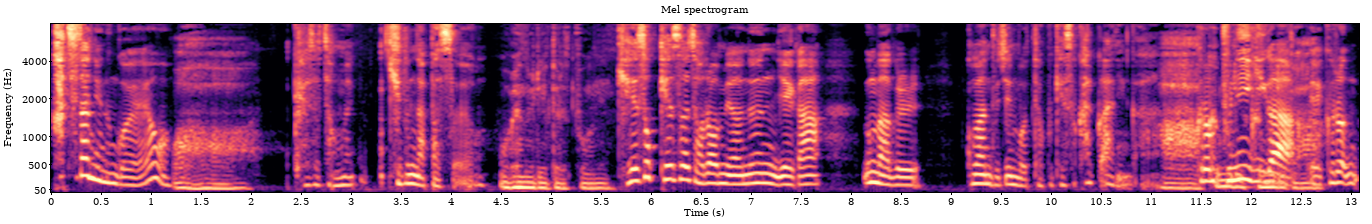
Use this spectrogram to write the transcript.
같이 다니는 거예요. 와. 그래서 정말 기분 나빴어요. 어, 며느리들 분 계속해서 저러면은 얘가 음악을 그만두질 못하고 계속 할 거 아닌가. 아, 그런 금리, 분위기가 예, 그런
